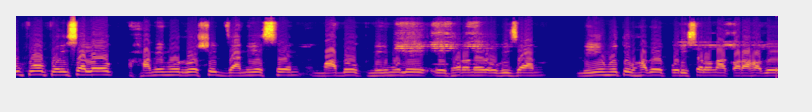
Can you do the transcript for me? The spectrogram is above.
উপ পরিচালক হামিমুর রশিদ জানিয়েছেন, মাদক নির্মূলে এ ধরনের অভিযান নিয়মিতভাবে পরিচালনা করা হবে।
